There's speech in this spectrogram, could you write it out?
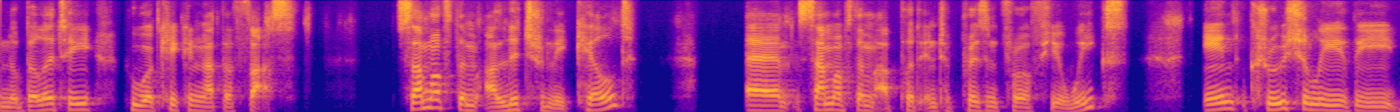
nobility who were kicking up a fuss. Some of them are literally killed. Um, some of them are put into prison for a few weeks. And crucially the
